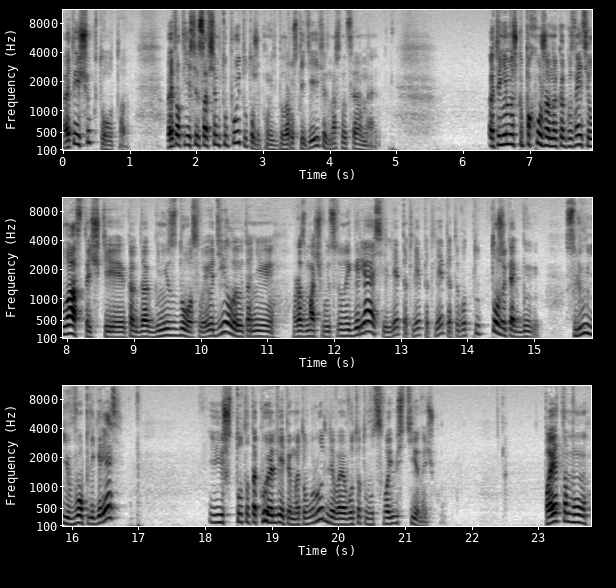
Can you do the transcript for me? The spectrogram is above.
А это еще кто-то. Этот, если совсем тупой, то тоже какой-нибудь белорусский деятель, наш национальный. Это немножко похоже на, как вы знаете, ласточки, когда гнездо свое делают, они размачивают слюной грязь и лепят, лепят, лепят. И вот тут тоже как бы слюни, вопли, грязь. И что-то такое лепим, это уродливое, вот эту вот свою стеночку. Поэтому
